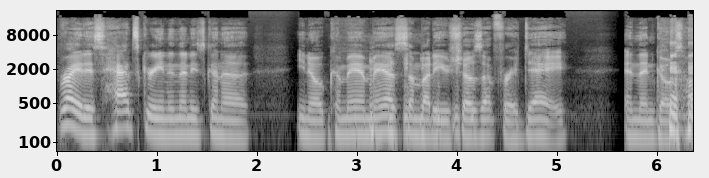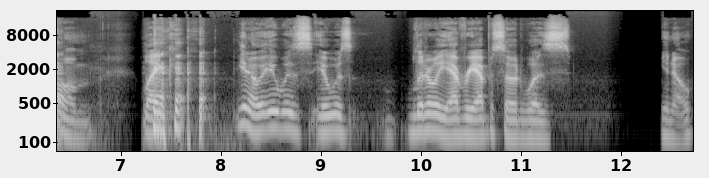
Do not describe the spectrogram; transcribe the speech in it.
Right, his hat's green, and then he's gonna, you know, Kamehameha somebody who shows up for a day, and then goes home. Like, you know, it was it was literally every episode was, you know,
